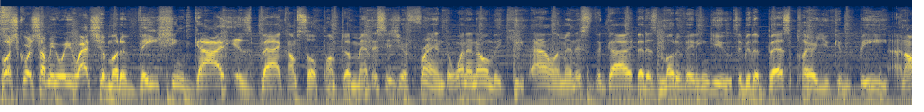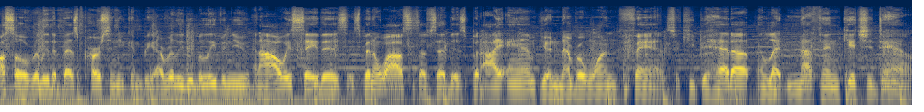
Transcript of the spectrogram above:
Bush Squad me where you at? Your motivation guy is back. I'm so pumped up, man. This is your friend, the one and only Keith Allen, man. This is the guy that is motivating you to be the best player you can be and also really the best person you can be. I really do believe in you, and I always say this. It's been a while since I've said this, but I am your number one fan. So keep your head up and let nothing get you down.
